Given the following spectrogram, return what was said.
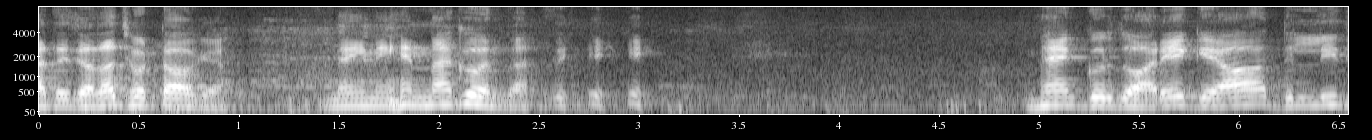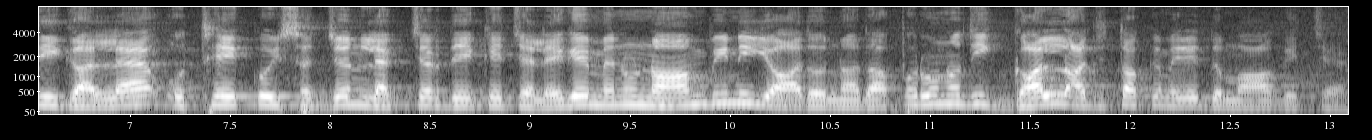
ਇਹ ਤੇ ਜ਼ਿਆਦਾ ਛੋਟਾ ਹੋ ਗਿਆ। ਨਹੀਂ ਨਹੀਂ, ਇੰਨਾ ਕੁ ਹੁੰਦਾ ਸੀ। ਮੈਂ ਗੁਰਦੁਆਰੇ ਗਿਆ ਦਿੱਲੀ ਦੀ ਗੱਲ ਹੈ ਉੱਥੇ ਕੋਈ ਸੱਜਣ ਲੈਕਚਰ ਦੇ ਕੇ ਚਲੇ ਗਏ ਮੈਨੂੰ ਨਾਮ ਵੀ ਨਹੀਂ ਯਾਦ ਉਹਨਾਂ ਦਾ ਪਰ ਉਹਨਾਂ ਦੀ ਗੱਲ ਅੱਜ ਤੱਕ ਮੇਰੇ ਦਿਮਾਗ ਵਿੱਚ ਹੈ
